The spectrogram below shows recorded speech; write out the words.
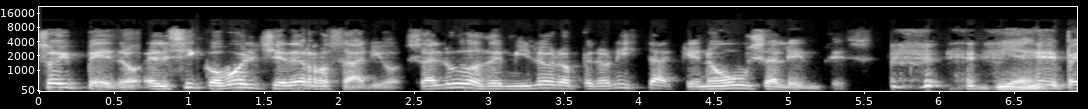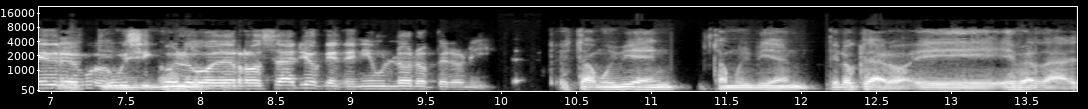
Soy Pedro, el psicobolche de Rosario. Saludos de mi loro peronista que no usa lentes. Bien. Pedro es Este, un psicólogo de Rosario que tenía un loro peronista. Está muy bien, está muy bien, pero claro, eh, es verdad,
